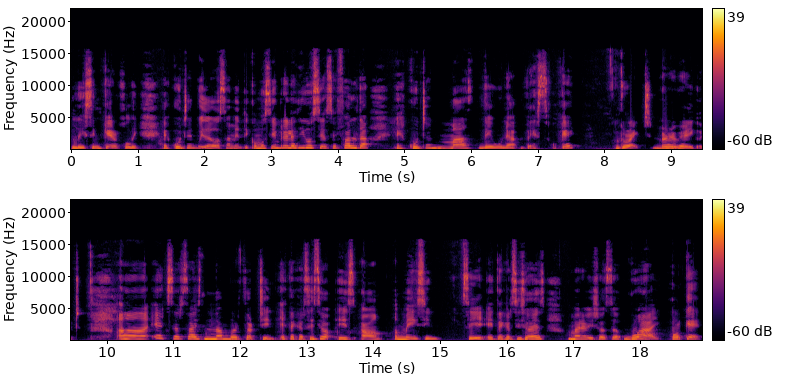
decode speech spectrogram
listen carefully. Escuchen cuidadosamente. Como siempre les digo, si hace falta, escuchan más de una vez. ¿Ok? Great. Very, very good. Uh, exercise number 13. Este ejercicio es um, amazing. ¿Sí? Este ejercicio es maravilloso. Why? ¿Por qué?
